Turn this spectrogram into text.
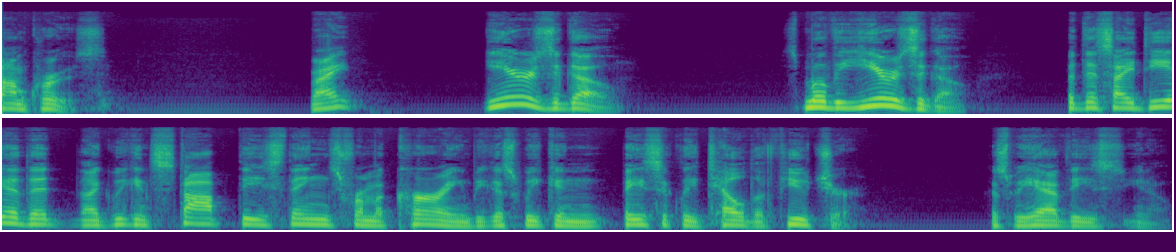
Tom Cruise, right? Years ago. This movie years ago. But this idea that like we can stop these things from occurring because we can basically tell the future. Because we have these, you know,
